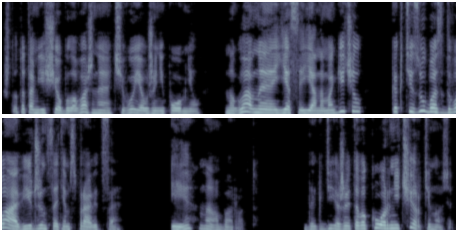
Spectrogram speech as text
Что-то там еще было важное, чего я уже не помнил. Но главное, если я намагичил, как с два Виджин с этим справится. И наоборот. Да где же этого корни черти носят?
